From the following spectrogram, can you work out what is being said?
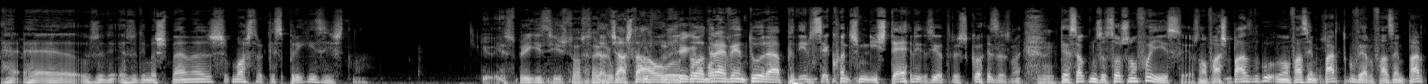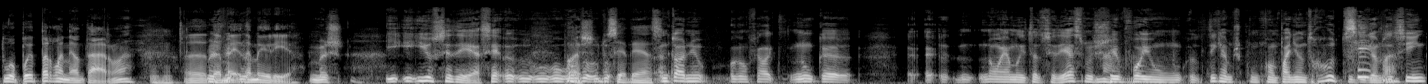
É, é, as últimas semanas mostram que esse perigo existe, não é? Esse perigo existe, ou seja, já está o, o André. Ventura a pedir não sei quantos ministérios e outras coisas. Não é? hum. Atenção que nos Açores não foi isso. Eles não, faz parte do, não fazem parte do governo, fazem parte do apoio parlamentar, não é? Uhum. Uh, da, mas, da, maioria. Mas e, e o CDS? É, o, pois, o, o CDS. António Bagão Félix nunca não é militante do CDS, mas não. foi um, digamos, um companheiro de ruta, sim, digamos claro. assim.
